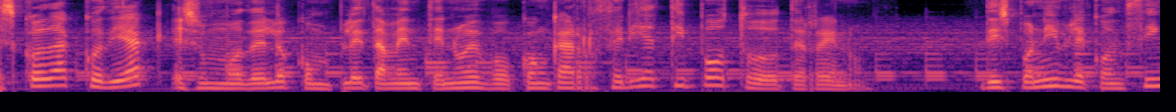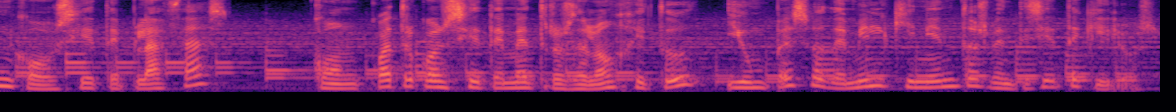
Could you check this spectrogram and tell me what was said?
Skoda Kodiaq es un modelo completamente nuevo con carrocería tipo todoterreno, disponible con 5 o 7 plazas, con 4,7 metros de longitud y un peso de 1.527 kilos.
